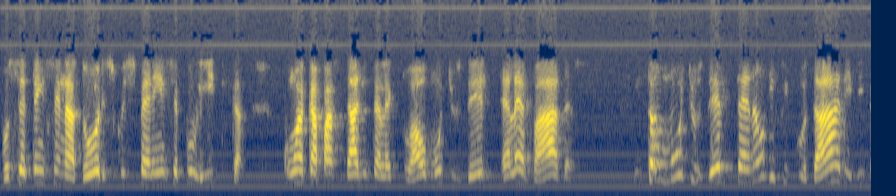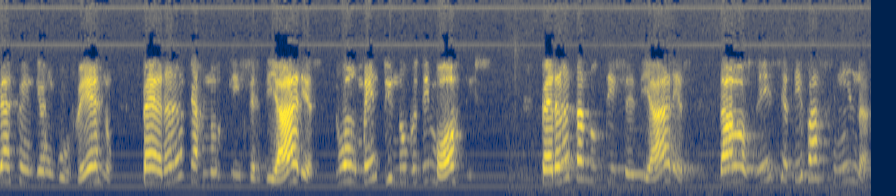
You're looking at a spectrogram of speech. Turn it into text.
você tem senadores com experiência política, com a capacidade intelectual, muitos deles elevadas. Então, muitos deles terão dificuldade de defender um governo perante as notícias diárias do aumento de número de mortes, perante as notícias diárias da ausência de vacina,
